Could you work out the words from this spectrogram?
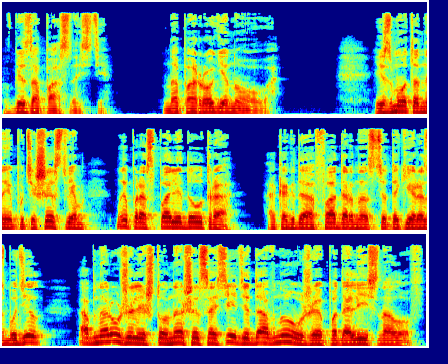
В безопасности. На пороге нового. Измотанные путешествием, мы проспали до утра, а когда Фадер нас все-таки разбудил, обнаружили, что наши соседи давно уже подались на лов.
